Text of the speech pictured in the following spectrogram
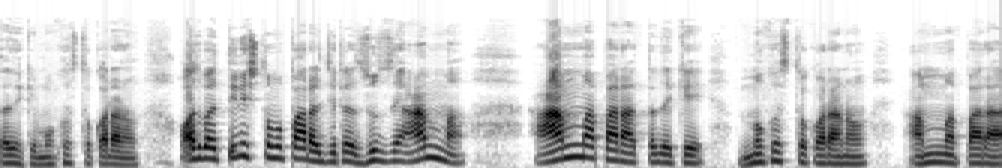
তাদেরকে মুখস্থ করানো, অথবা তিরিশতম পারা যেটা জুজে আম্মা আম্মা পারা তাদেরকে মুখস্থ করানো, আম্মা পারা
